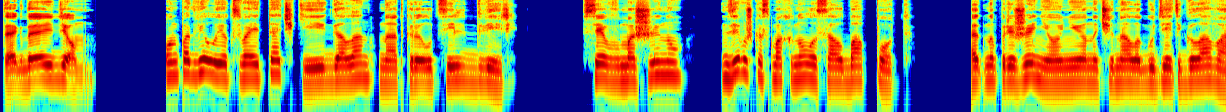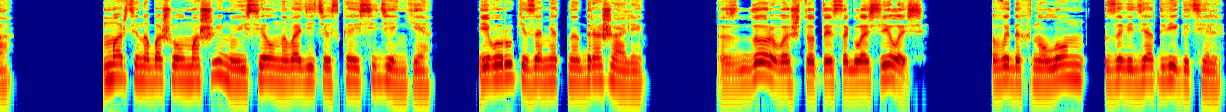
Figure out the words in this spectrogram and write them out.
«Тогда идем». Он подвел ее к своей тачке и галантно открыл Тиль дверь. Сев в машину, девушка смахнула с лба пот. От напряжения у нее начинала гудеть голова. Мартин обошел машину и сел на водительское сиденье. Его руки заметно дрожали. «Здорово, что ты согласилась», — выдохнул он, заведя двигатель.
